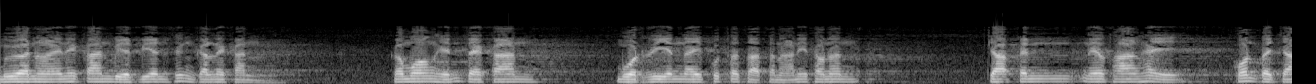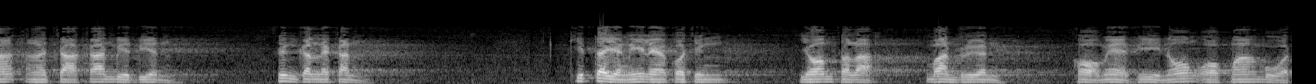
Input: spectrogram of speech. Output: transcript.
เบื่อหน่ายในการเบียดเบียนซึ่งกันและกัน ก็มองเห็นแต่การบวชเรียนในพุทธศาสนานี้เท่านั้น จะเป็นแนวทางให้พ้นไปจากจากการเบียดเบียน ซึ่งกันและกัน คิดได้อย่างนี้แล้วก็จึงยอมสละบ้านเรือน พ่อแม่พี่น้องออกมาบวช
